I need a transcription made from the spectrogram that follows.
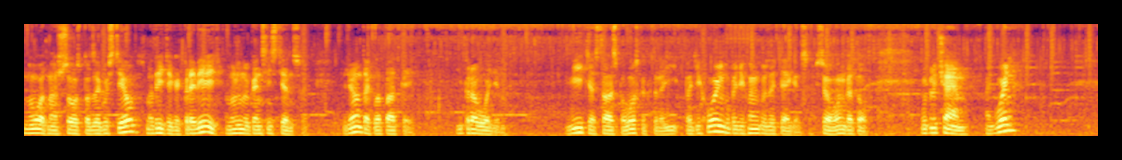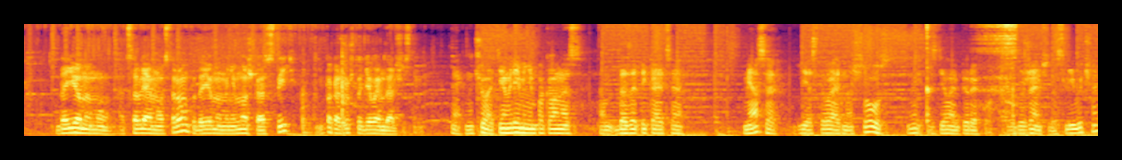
Ну вот наш соус подзагустел. Смотрите, как проверить нужную консистенцию. Берем так лопаткой и проводим. Видите, осталась полоска, которая потихоньку-потихоньку затягивается. Все, он готов. Выключаем огонь. Даем ему, отставляем его в сторонку, даем ему немножко остыть и покажу, что делаем дальше с ним. Так, ну что, тем временем, пока у нас там дозапекается мясо и остывает наш соус, мы сделаем пюреху. Загружаем сюда сливочек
